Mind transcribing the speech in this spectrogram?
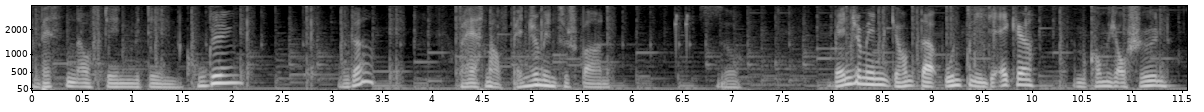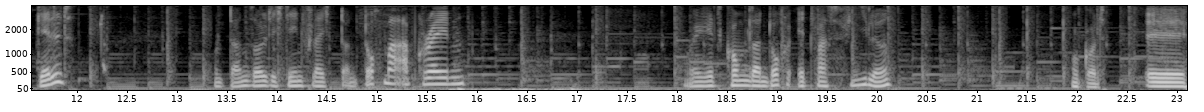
Am besten auf den mit den Kugeln. Oder? Oder erstmal auf Benjamin zu sparen. So. Benjamin kommt da unten in die Ecke. Dann bekomme ich auch schön Geld. Und dann sollte ich den vielleicht dann doch mal upgraden. Weil jetzt kommen dann doch etwas viele. Oh Gott. Äh.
